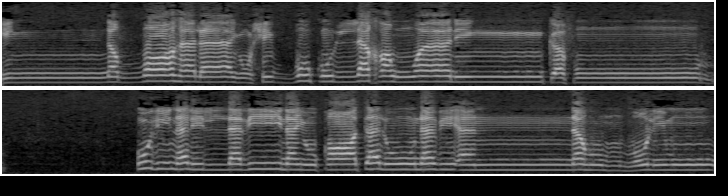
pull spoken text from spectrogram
ان الله لا يحب كل خوان كفور. اذن للذين يقاتلون بانهم ظلموا.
